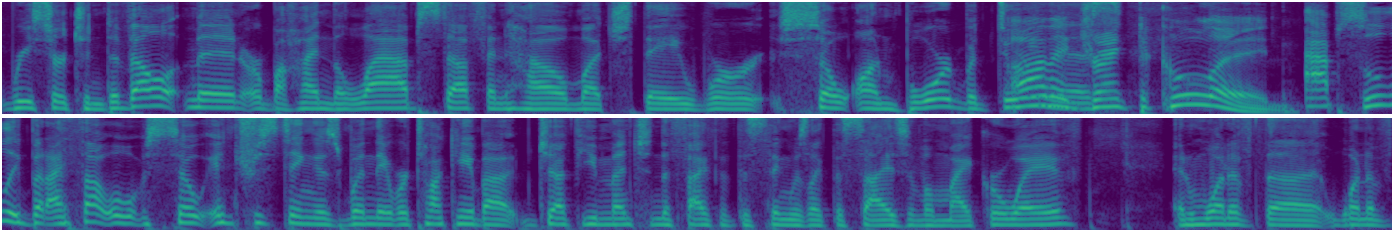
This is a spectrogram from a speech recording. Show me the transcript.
research and development or behind the lab stuff and how much they were so on board with doing Oh, they this. drank the Kool Aid. Absolutely, but I thought what was so interesting is when they were talking about Jeff. You mentioned the fact that this thing was like the size of a microwave, and one of the one of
